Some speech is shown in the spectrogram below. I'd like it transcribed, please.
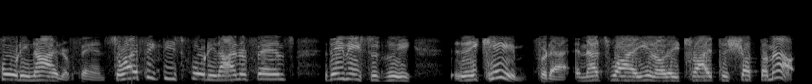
49er fans. So I think these 49er fans, they basically they came for that, and that's why you know they tried to shut them out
